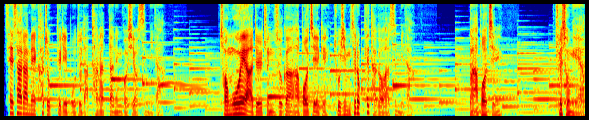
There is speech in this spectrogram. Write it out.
세 사람의 가족들이 모두 나타났다는 것이었습니다. 정호의 아들 준수가 아버지에게 조심스럽게 다가왔습니다. 아버지, 죄송해요.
